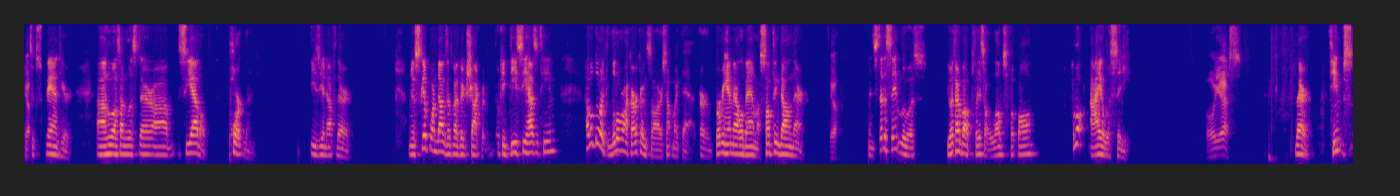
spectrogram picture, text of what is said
Let's expand here. Uh, who else on the list there? Um, Seattle, Portland. Easy enough there. I'm going to skip one down because that's my big shock. But okay, DC has a team. How about go like Little Rock, Arkansas, or something like that, or Birmingham, Alabama, something down there. Yeah. Instead of St. Louis, you want to talk about a place that loves football? How about Iowa City? Oh yes. There, teams,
